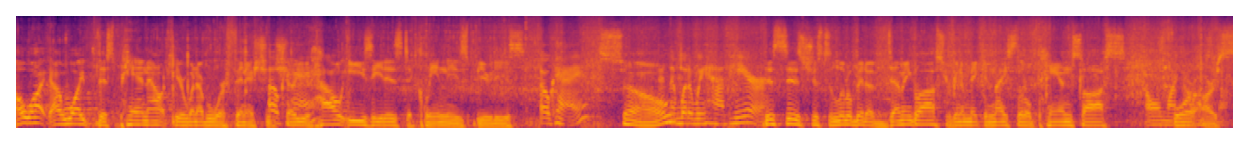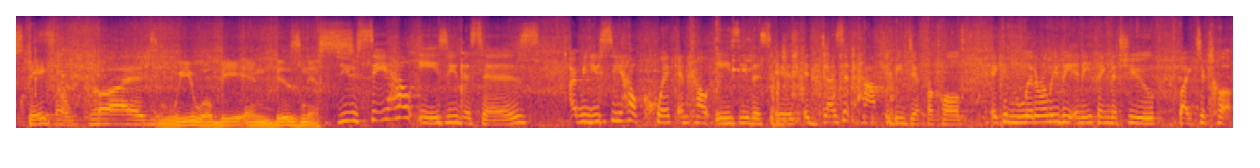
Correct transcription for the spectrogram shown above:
Oh, I'll, wi- I'll wipe this pan out here whenever we're finished and show you how easy it is to clean these beauties. Okay. So, And then what do we have here? this is just a little bit of demi-glace. We're gonna make a nice little pan sauce oh for gosh, our steak. So good. We will be in business. Do you see how easy this is? I mean, you see how quick and how easy this is. It doesn't have to be difficult. It can literally be anything that you like to cook.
